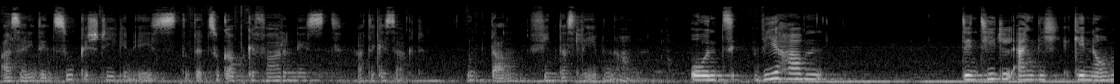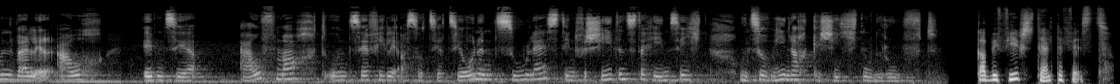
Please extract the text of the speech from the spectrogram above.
Als er in den Zug gestiegen ist und der Zug abgefahren ist, hat er gesagt, und dann fing das Leben an. Und wir haben den Titel eigentlich genommen, weil er auch eben sehr aufmacht und sehr viele Assoziationen zulässt in verschiedenster Hinsicht und so wie nach Geschichten ruft. Gabi Firsch stellte fest,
